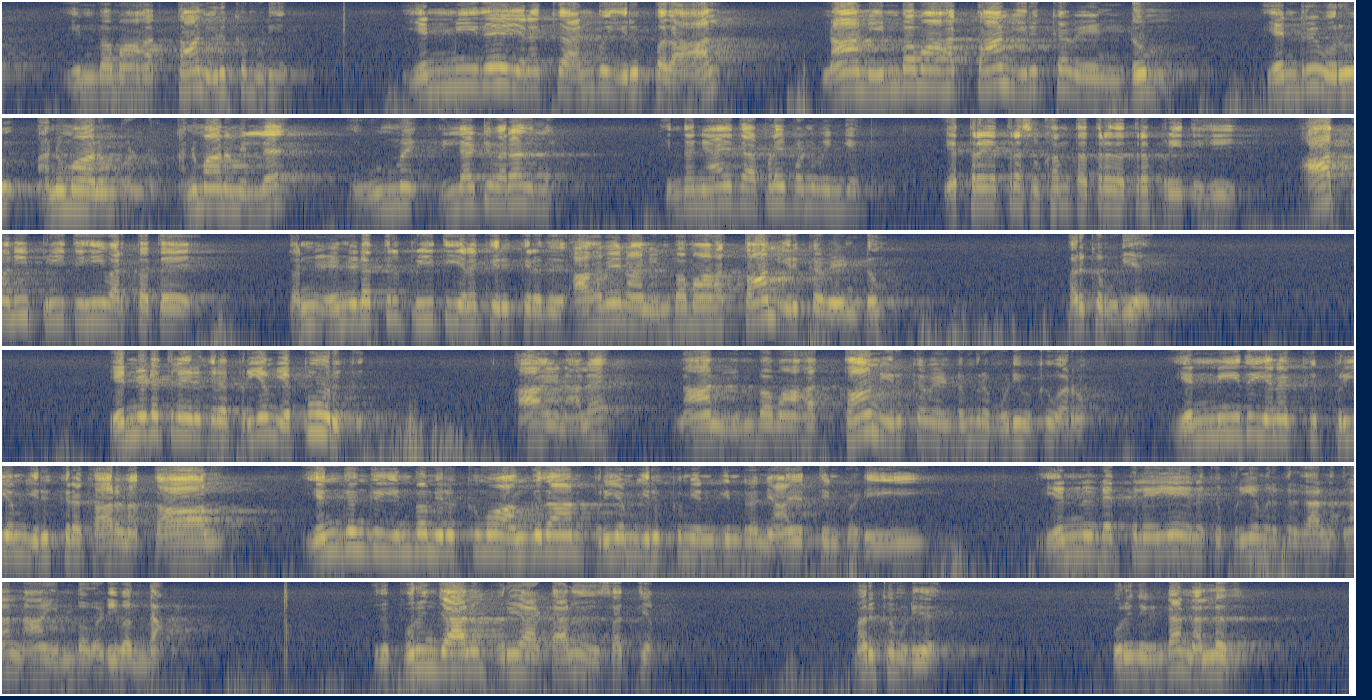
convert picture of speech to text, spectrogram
இன்பமாகத்தான் இருக்க முடியும். என் மீதே எனக்கு அன்பு இருப்பதால் நான் இன்பமாகத்தான் இருக்க வேண்டும் என்று ஒரு அனுமானம் பண்ணுறோம் அனுமானம் இல்லை உண்மை. இல்லாட்டி வராதில்ல. இந்த நியாயத்தை அப்ளை பண்ணுவீங்க. எத்த எத்த சுகம் தத்திர தத்திர பிரீத்திகி. ஆத்மனி பிரீத்திகி வர்த்தத்தை தன் என்னிடத்தில் பிரீத்தி எனக்கு இருக்கிறது. ஆகவே நான் இன்பமாகத்தான் இருக்க வேண்டும். மறுக்க முடியாது. என்னிடத்தில் இருக்கிற பிரியம் எப்பவும் இருக்குது ஆகையினால நான் இன்பமாகத்தான் இருக்க வேண்டுங்கிற முடிவுக்கு வரும் என் மீது எனக்கு பிரியம் இருக்கிற காரணத்தால் எங்கெங்கு இன்பம் இருக்குமோ அங்குதான் பிரியம் இருக்கும் என்கின்ற நியாயத்தின்படி என்னிடத்திலேயே எனக்கு பிரியம் இருக்கிற காரணத்தினால் நான் இன்ப வடிவந்தான். இது புரிஞ்சாலும் புரியாட்டாலும் இது சத்தியம். மறுக்க முடியாது. புரிஞ்சுக்கிட்டால் நல்லது.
